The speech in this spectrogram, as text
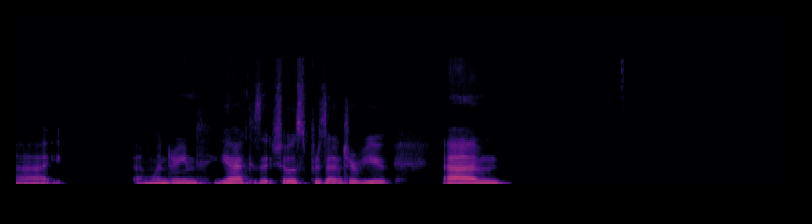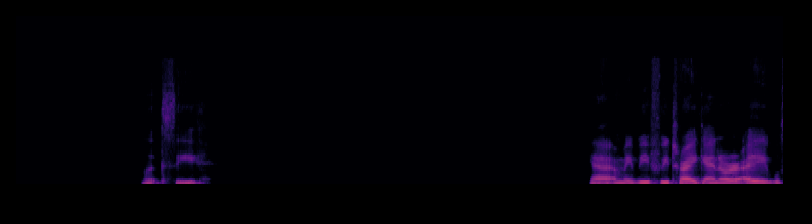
Uh, I'm wondering, yeah, because it shows presenter view. Um, let's see. Yeah, maybe if we try again, or I will.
